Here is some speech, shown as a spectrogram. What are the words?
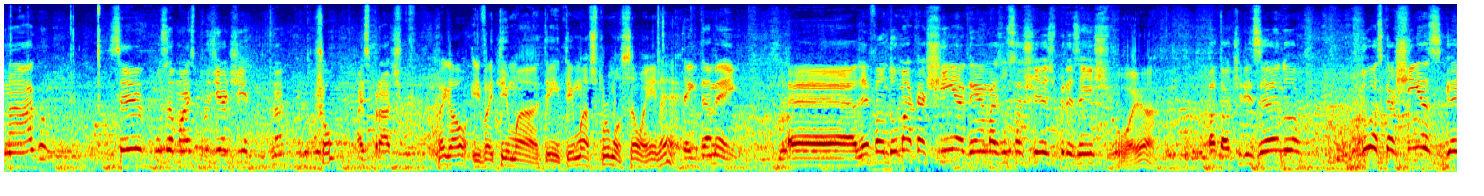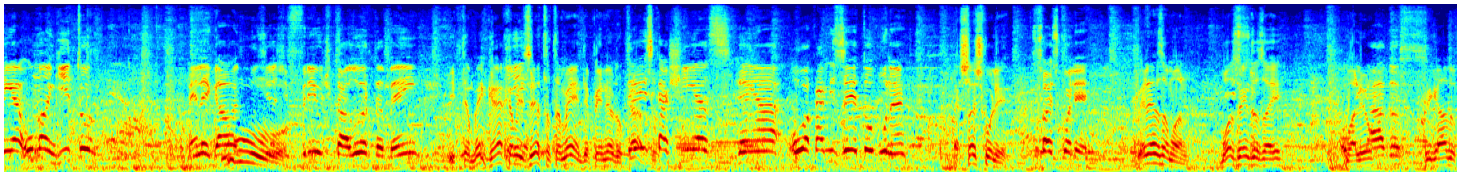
na água, você usa mais pro dia a dia, né? Show. Mais prático. Legal. E vai ter uma. Tem, tem umas promoção aí, né? Tem também. É, levando uma caixinha, ganha mais um sachê de presente. Olha. Pra estar utilizando. Duas caixinhas, ganha um manguito. Bem legal, Uh. nos dias de frio, de calor também. E também ganha camiseta também, dependendo do Três caso. caixinhas, ganha ou a camiseta ou o boné. É só escolher. Só escolher. Beleza, mano. Boas vendas aí. Valeu. Obrigado. Obrigado.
